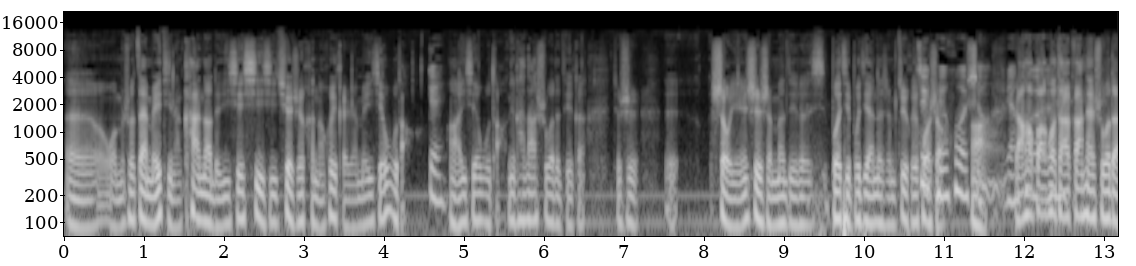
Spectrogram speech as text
呃，我们说在媒体上看到的一些信息，确实可能会给人们一些误导。对啊，一些误导。你看他说的这个，就是呃。手淫是什么？这个勃起不坚的什么罪魁祸首？罪魁祸首啊。然后包括他刚才说的，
